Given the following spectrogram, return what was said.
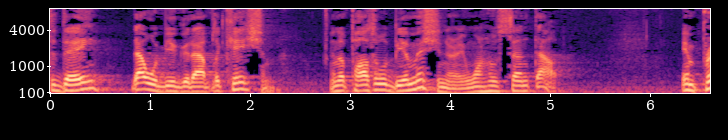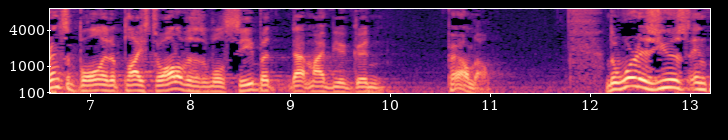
Today, that would be a good application. An apostle would be a missionary, one who's sent out. In principle, it applies to all of us, as we'll see, but that might be a good parallel. The word is used in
